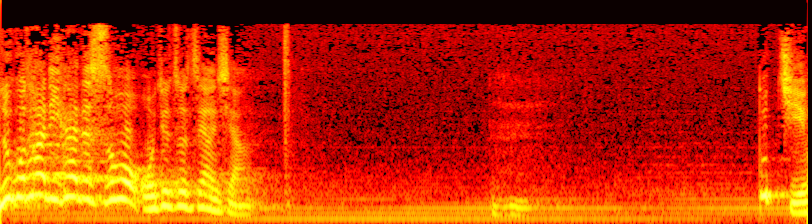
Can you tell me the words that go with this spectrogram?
如果他离开的时候，我就是这样想，嗯，不结。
